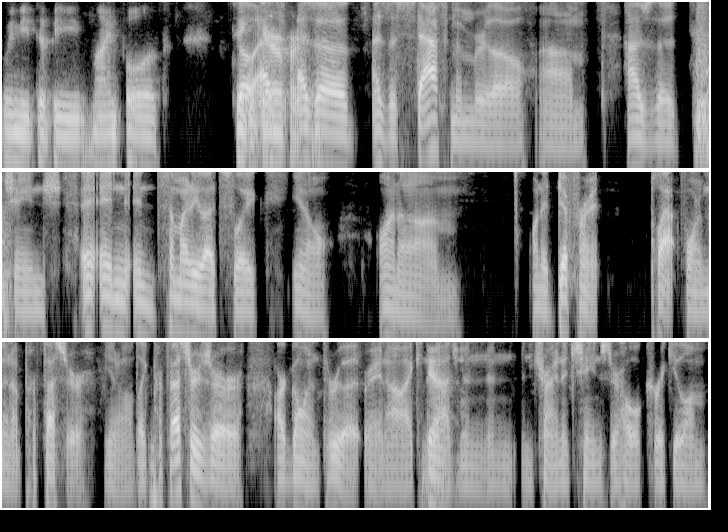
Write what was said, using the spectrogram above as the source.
we need to be mindful of So care as of as a as a staff member though, um, how's the the change and, and and somebody that's like you know on um on a different platform than a professor you know like professors are are going through it right now i can yeah. imagine and, and trying to change their whole curriculum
